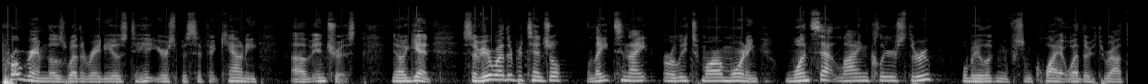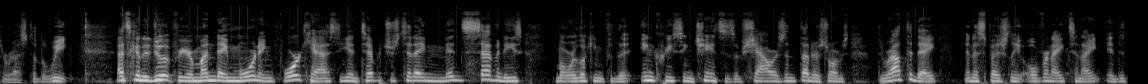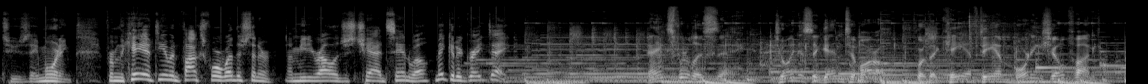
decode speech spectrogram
program those weather radios to hit your specific county of interest. Now, again, severe weather potential late tonight, early tomorrow morning. Once that line clears through, We'll be looking for some quiet weather throughout the rest of the week. That's going to do it for your Monday morning forecast. Again, temperatures today mid 70s, but we're looking for the increasing chances of showers and thunderstorms throughout the day and especially overnight tonight into Tuesday morning. From the KFDM and Fox 4 Weather Center, I'm meteorologist Chad Sandwell. Make it a great day. Thanks for listening. Join us again tomorrow for the KFDM Morning Show podcast.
